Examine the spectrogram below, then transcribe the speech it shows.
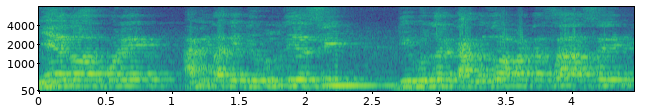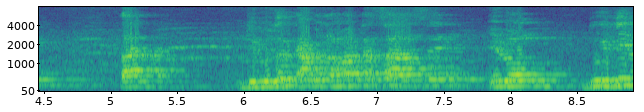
নিয়ে যাওয়ার পরে আমি তাকে ডিভোর্স দিয়েছি। ডিভোর্সের কাগজও আমার কাছে আছে। তার ডিভোর্সের কাগজ আমার কাছে আছে এবং দুই দিন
